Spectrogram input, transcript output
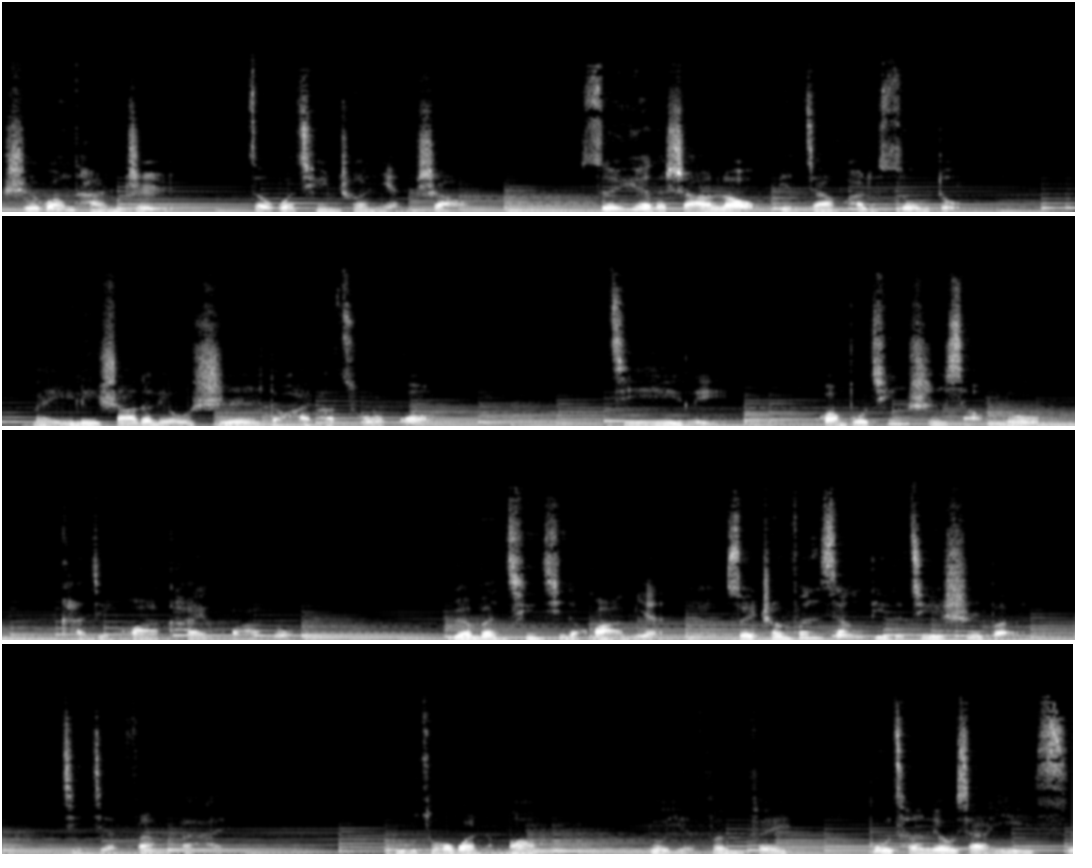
时光弹指，走过青春年少，岁月的沙漏便加快了速度。每一粒沙的流失，都害怕错过。记忆里，缓步青石小路，看见花开花落。原本清晰的画面，随尘封箱底的记事本，渐渐泛白，如昨晚的梦。落叶纷飞，不曾留下一丝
